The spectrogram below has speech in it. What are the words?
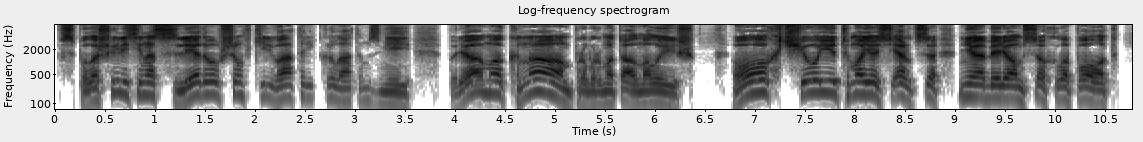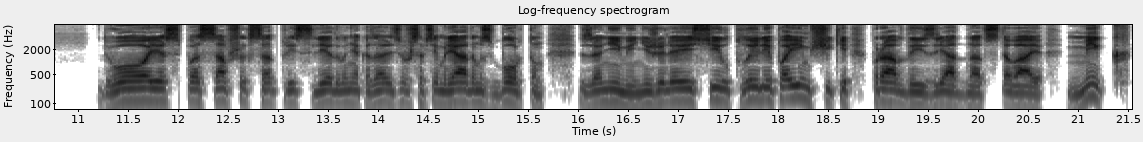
Всполошились и наследовавшим в кильваторе крылатым змей. «Прямо к нам!» — пробормотал малыш. «Ох, чует мое сердце, не оберемся хлопот!» Двое спасавшихся от преследования оказались уж совсем рядом с бортом. За ними, не жалея сил, плыли поимщики, правда, изрядно отставая. Миг,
